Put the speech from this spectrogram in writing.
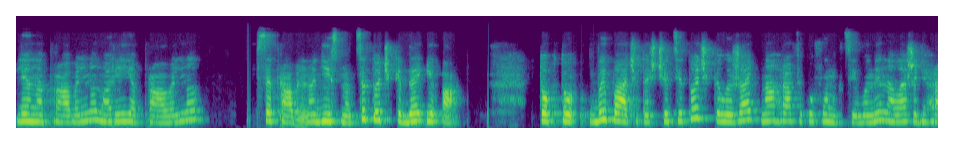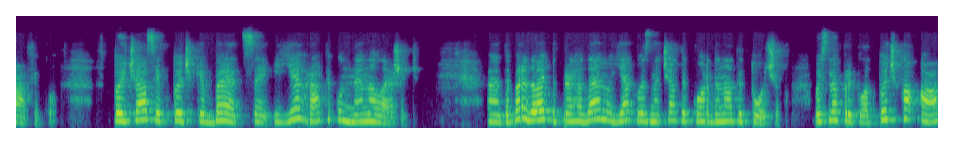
Лена правильно, Марія правильно. Все правильно, дійсно, це точки Д і А. Тобто ви бачите, що ці точки лежать на графіку функції, вони належать графіку. В той час, як точки Б, С і Е графіку не належать. Е, Тепер давайте пригадаємо, як визначати координати точок. Ось, наприклад, точка А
